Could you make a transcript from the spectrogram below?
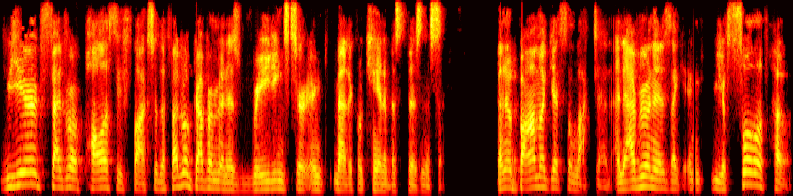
weird federal policy flux. So the federal government is raiding certain medical cannabis businesses. And Obama gets elected, and everyone is like in, you know, full of hope.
